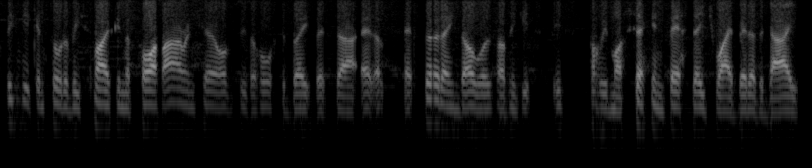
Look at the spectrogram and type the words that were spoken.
I think he can sort of be smoking the pipe. Aaron Kerr, obviously the horse to beat, but uh, at, at thirteen dollars, I think it's it's probably my second best each way bet of the day.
